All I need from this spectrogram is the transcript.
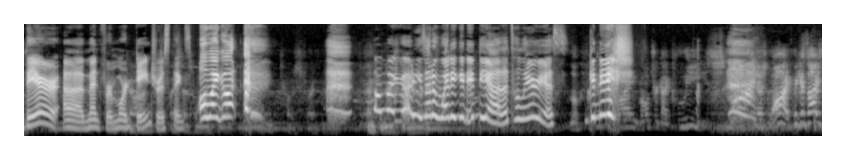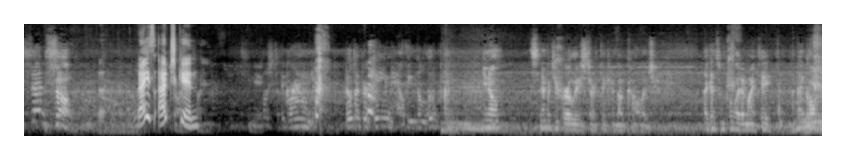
They're uh, meant for more dangerous things. Oh my god! oh my god, he's at a wedding in India. That's hilarious. Ganesh. Just why? Because I said so. Nice Uchkin. Close to the ground. Build up your game, helping the little. You know, it's never too early to start thinking about college. I got some pull at MIT. Hey, Cole.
